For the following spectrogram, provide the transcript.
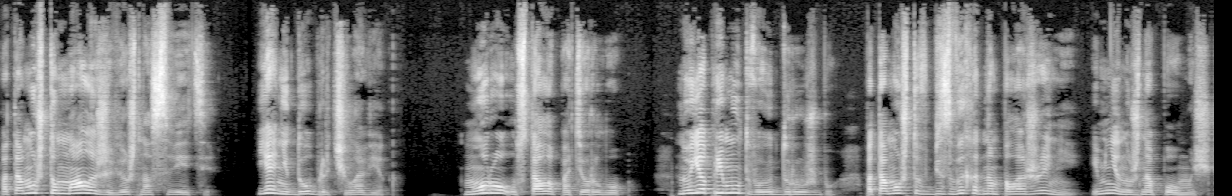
потому что мало живешь на свете. Я недобрый человек. Моро устало потер лоб. Но я приму твою дружбу, потому что в безвыходном положении, и мне нужна помощь.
